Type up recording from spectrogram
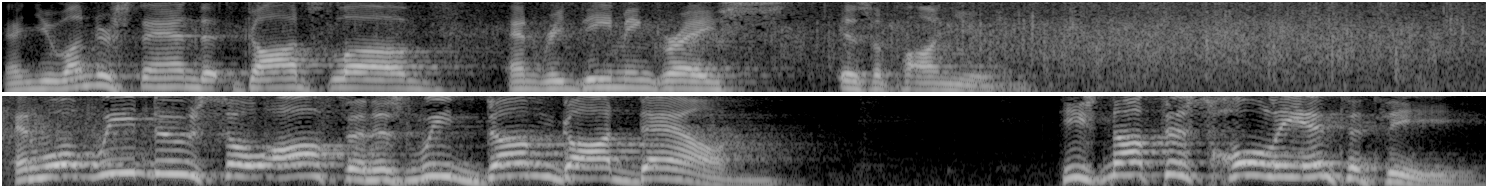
And you understand that God's love and redeeming grace is upon you. And what we do so often is we dumb God down. He's not this holy entity.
